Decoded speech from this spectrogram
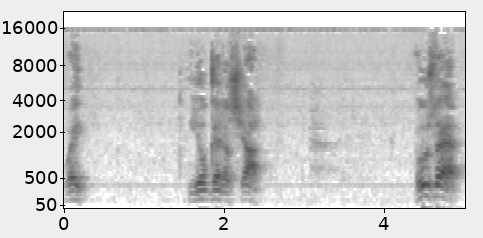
Wait. You'll get a shot. Who's that?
